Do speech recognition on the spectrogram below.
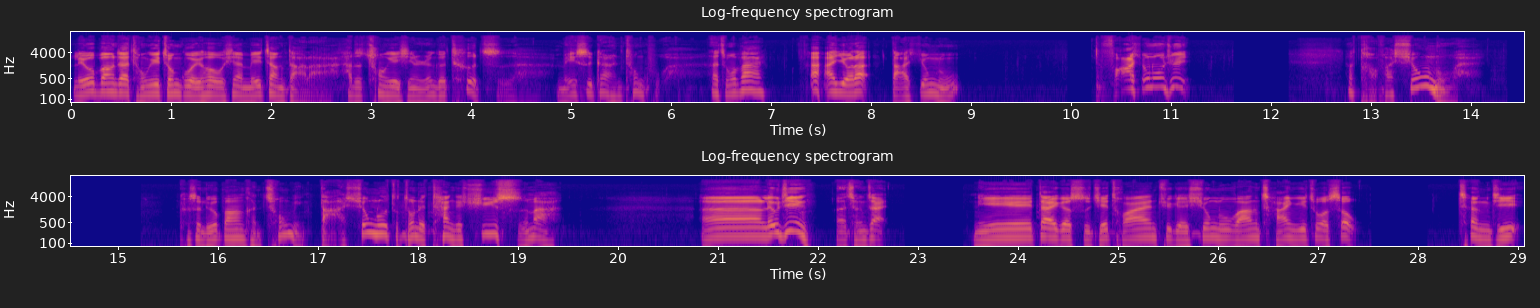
刘邦在统一中国以后，现在没仗打了，他的创业型人格特质啊，没事干很痛苦啊，那怎么办？哈哈，有了，打匈奴，伐匈奴去，要讨伐匈奴啊。可是刘邦很聪明，打匈奴总总得探个虚实嘛。呃，刘敬，呃，臣在，你带个使节团去给匈奴王单于做寿，趁机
